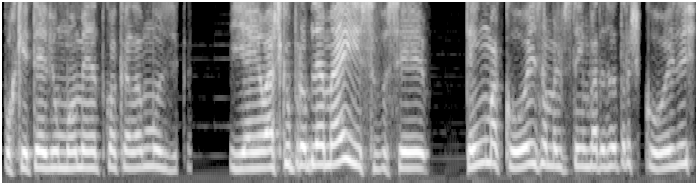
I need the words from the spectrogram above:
Porque teve um momento com aquela música. E aí eu acho que o problema é isso. Você tem uma coisa, mas você tem várias outras coisas.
